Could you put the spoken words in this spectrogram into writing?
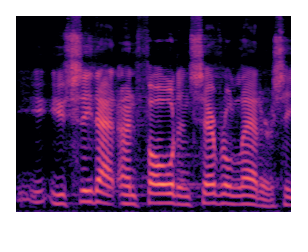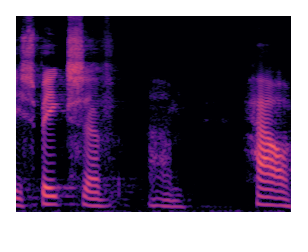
you, see that unfold in several letters. He speaks of um, how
